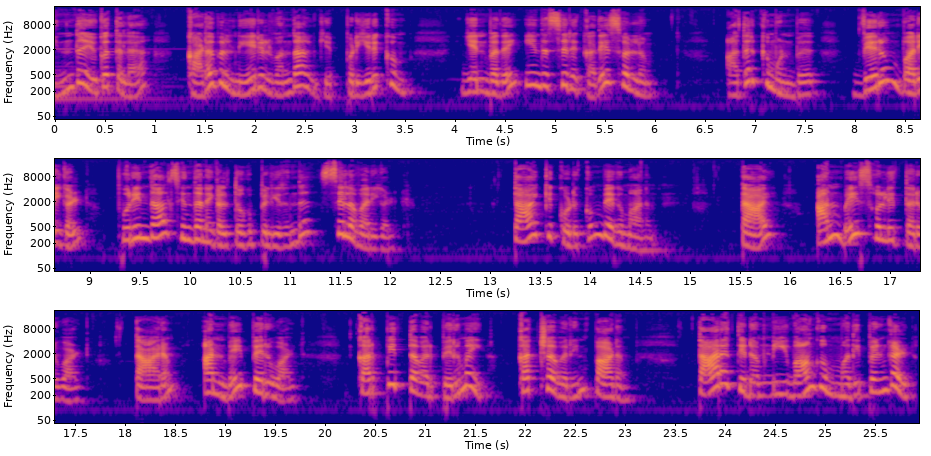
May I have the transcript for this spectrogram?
இந்த யுகத்துல கடவுள் நேரில் வந்தால் எப்படி இருக்கும் என்பதை இந்த சிறுகதை சொல்லும். அதற்கு முன்பு வெறும் வரிகள் புரிந்தால் சிந்தனைகள் தொகுப்பில் இருந்து சில வரிகள். தாய்க்கு கொடுக்கும் வெகுமானம். தாய் அன்பை சொல்லித் தருவாள். தாரம் அன்பை பெறுவாள். கற்பித்தவர் பெருமை கற்றவரின் பாடம். தாரத்திடம் நீ வாங்கும் மதிப்பெண்கள்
